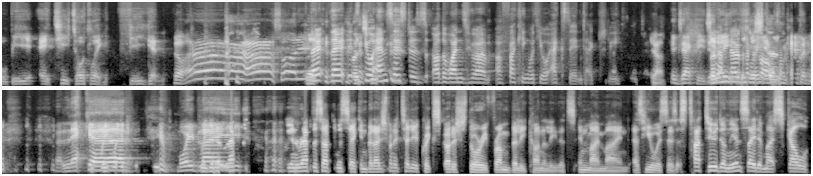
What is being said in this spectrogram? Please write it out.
will be a teetotaling vegan. Ah, ah, sorry. They're, they're, your ancestors are the ones who are, are fucking with your accent, actually. Yeah, exactly. So They're let me- going um, from heaven. Uh, lekker. Mooi We're gonna wrap blij. We're going to wrap this up in a second, but I just want to tell you a quick Scottish story from Billy Connolly that's in my mind. As he always says, it's tattooed on the inside of my skull.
